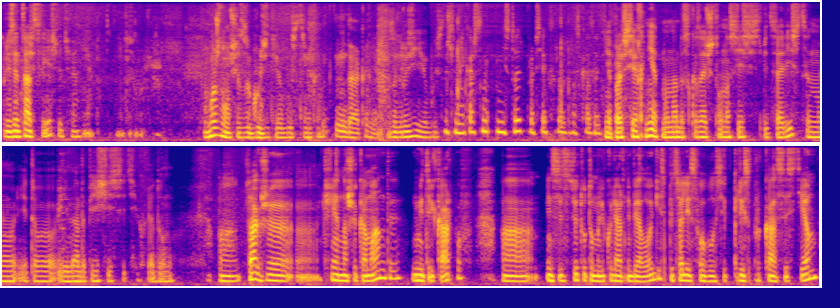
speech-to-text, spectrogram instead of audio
презентация есть у тебя? Нет. Можно он сейчас загрузит ее быстренько? Да, конечно. Загрузи ее быстро. Слушай, мне кажется, не стоит про всех сразу рассказывать. Не, про всех нет, но надо сказать, что у нас есть специалисты, но этого и надо перечислить их, я думаю. А, Также э, член нашей команды Дмитрий Карпов а, Института молекулярной биологии, специалист в области CRISPR-Cas-систем,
